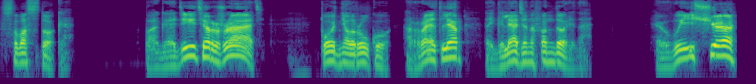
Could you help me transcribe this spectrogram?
с востока. «Погодите ржать!» — поднял руку Ретлер — глядя на Фандорина. Вы еще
